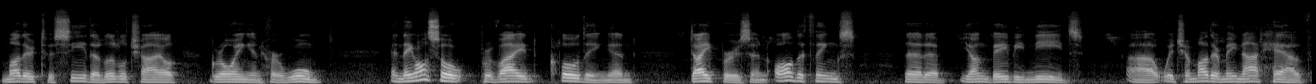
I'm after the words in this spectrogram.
mother to see the little child growing in her womb. And they also provide clothing and diapers and all the things that a young baby needs, uh, which a mother may not have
